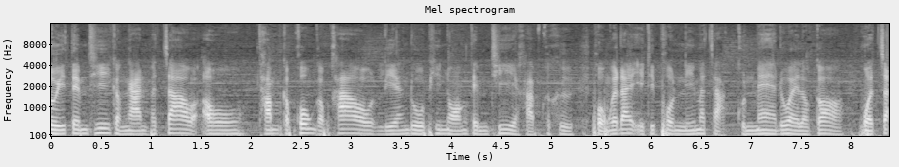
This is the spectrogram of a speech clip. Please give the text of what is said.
ลุยเต็มที่กับงานพระเจ้าเอาทำกับโค้งกับข้าวเลี้ยงดูพี่น้องเต็มที่ครับก็คือผมก็ได้อิทธิพลนี้มาจากคุณแม่ด้วย แล้วก็หัวใจ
